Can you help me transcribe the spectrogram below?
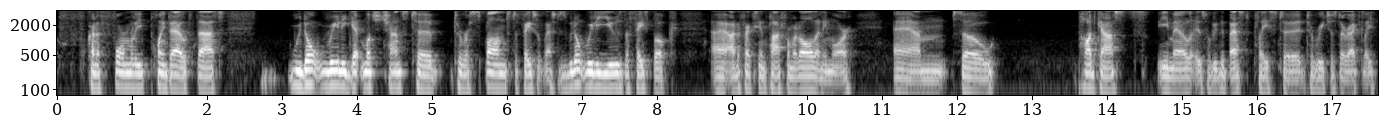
f- kind of formally point out that we don't really get much chance to to respond to Facebook messages. We don't really use the Facebook uh, Artifexian platform at all anymore. Um, so podcasts email is probably the best place to to reach us directly.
